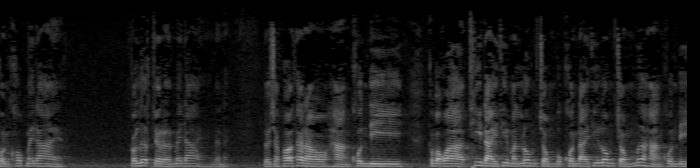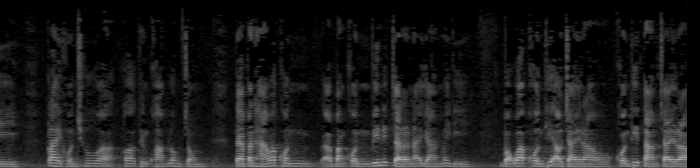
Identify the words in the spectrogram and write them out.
คนคบไม่ได้ ก็เลือกเจริญไม่ได้นั่นนะโดยเฉพาะถ้าเราห่างคนดี ก็บอกว่าที่ใดที่มันล่มจมบุคคลใดที่ล่มจมเมื่อห่างคนดี ใกล้คนชั่วก็ถึงความล่มจม แต่ปัญหาว่าคนบางคนวินิจารณญาณไม่ดี บอกว่าคนที่เอาใจเรา คนที่ตามใจเรา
